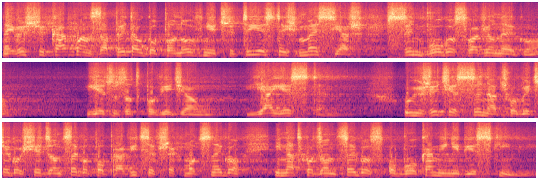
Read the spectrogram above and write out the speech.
Najwyższy kapłan zapytał go ponownie, czy Ty jesteś Mesjasz, Syn Błogosławionego? Jezus odpowiedział, ja jestem. Ujrzycie Syna Człowieczego siedzącego po prawicy Wszechmocnego i nadchodzącego z obłokami niebieskimi.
